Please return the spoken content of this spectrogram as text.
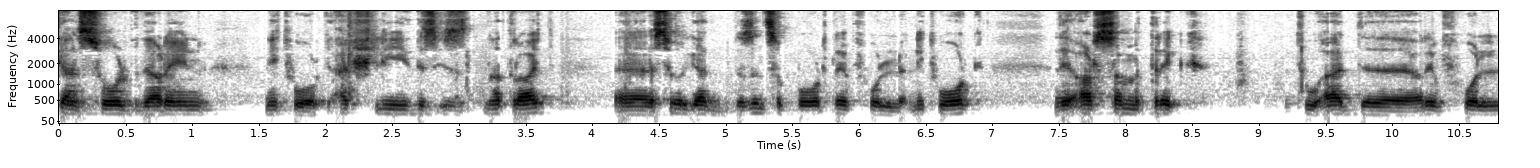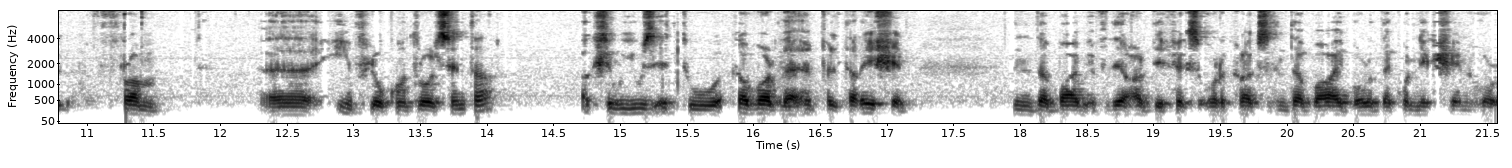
can solve the rain network. Actually this is not right. Uh, doesn't support the full network. There are some trick to add uh, rainfall from uh, inflow control center. Actually we use it to cover the infiltration in the pipe if there are defects or cracks in the pipe or the connection or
